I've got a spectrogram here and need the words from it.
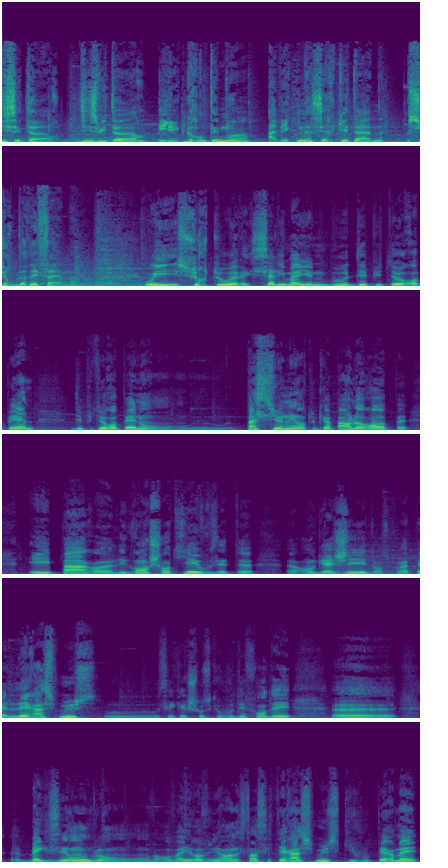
17h, 18h, les grands témoins avec Nasser Kétan sur Beurre FM. Oui, surtout avec Salima Yenbou, députée européenne. Députée européenne, on, passionnée en tout cas par l'Europe et par euh, les grands chantiers. Vous êtes euh, engagé dans ce qu'on appelle l'Erasmus, c'est quelque chose que vous défendez euh, becs et ongles. On, va y revenir en instant. C'est Erasmus qui vous permet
